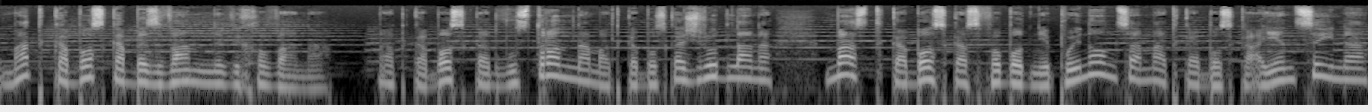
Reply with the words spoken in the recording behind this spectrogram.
Matka Boska bez wanny wychowana. Matka Boska dwustronna, Matka Boska źródlana, Matka Boska swobodnie płynąca, Matka Boska ajencyjna,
